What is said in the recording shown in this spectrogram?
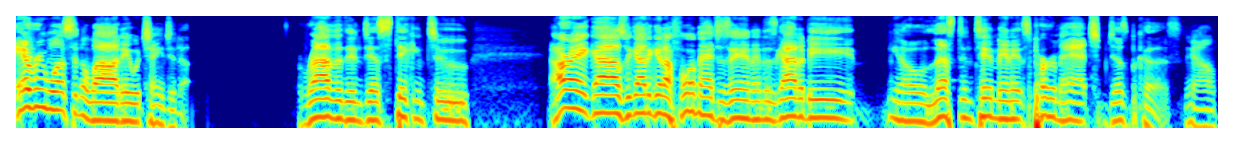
every once in a while they would change it up rather than just sticking to, all right, guys, we got to get our four matches in, and it's got to be, you know, less than 10 minutes per match just because, you know.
